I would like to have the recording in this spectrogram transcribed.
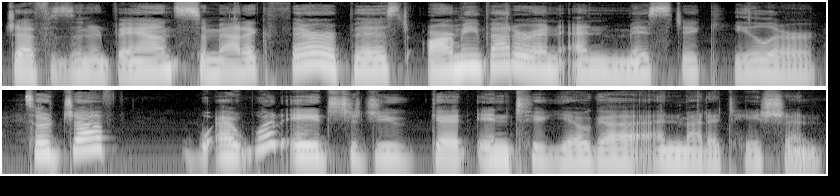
Jeff is an advanced somatic therapist, Army veteran, and mystic healer. So, Jeff, at what age did you get into yoga and meditation?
